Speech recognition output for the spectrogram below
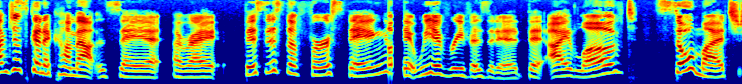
I'm just going to come out and say it. All right. This is the first thing that we have revisited that I loved so much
